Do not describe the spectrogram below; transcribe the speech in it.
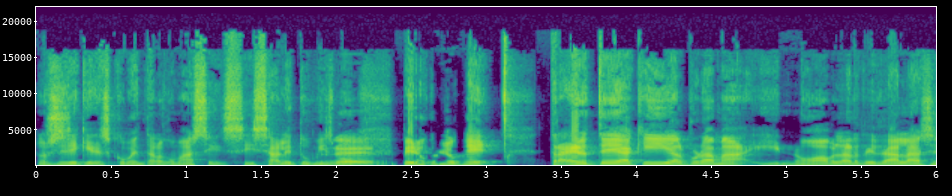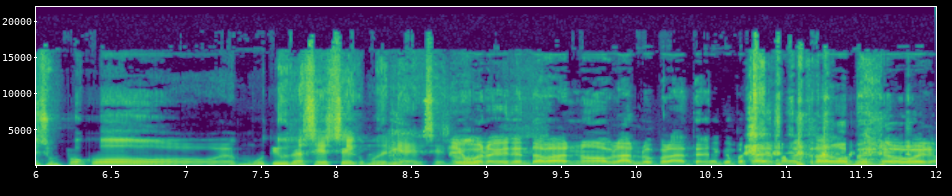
no sé si quieres comentar algo más, si, si sale tú mismo, pero creo que traerte aquí al programa y no hablar de Dallas es un poco mutiudas ese, como diría ese, ¿no? Sí, bueno, yo intentaba no hablarlo para tener que pasar el mal trago, pero bueno.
